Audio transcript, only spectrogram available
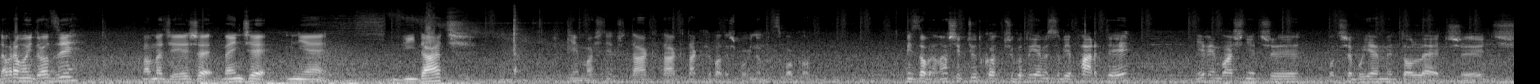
Dobra, moi drodzy. Mam nadzieję, że będzie mnie widać. Nie wiem właśnie, czy tak, tak, tak chyba też powinno być spoko. Więc dobra, na szybciutko przygotujemy sobie party. Nie wiem właśnie, czy potrzebujemy doleczyć.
